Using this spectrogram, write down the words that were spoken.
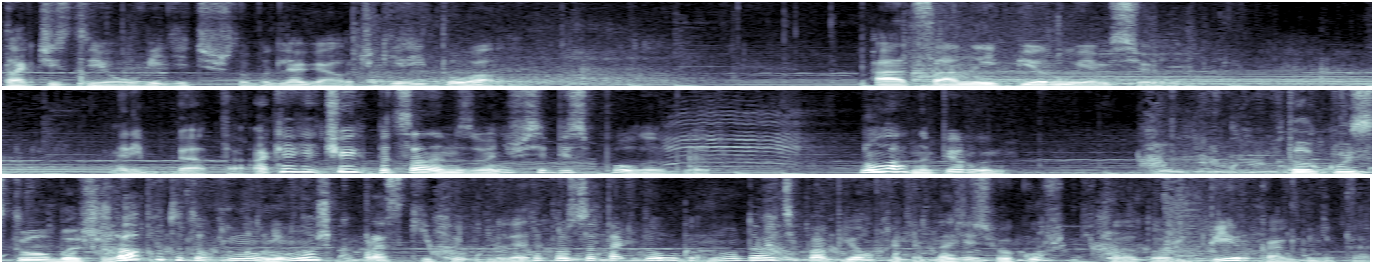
Так, чисто ее увидеть, чтобы для галочки. Ритуалы. Пацаны, пируем сегодня. Ребята. А как, что их пацанами же все бесполые, блядь. Ну ладно, пируем. Такой стол большой. Жалко вот это, ну, немножко проскипать. Это просто так долго. Ну, давайте попьем хотя бы. Надеюсь, вы кушаете когда тоже. Пир, как бы никак.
